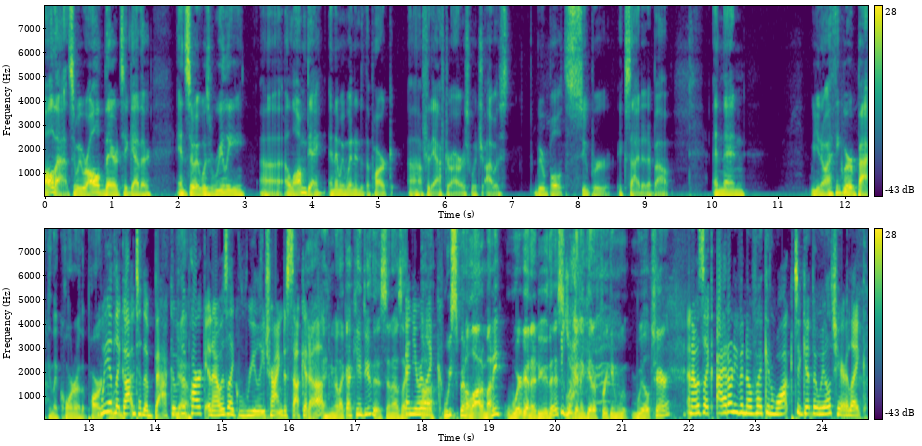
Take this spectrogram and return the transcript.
all that. So we were all there together, and so it was really uh, a long day. And then we went into the park uh, for the after hours, which I was we were both super excited about. And then, you know, I think we were back in the corner of the park. We had like gotten to the back of Yeah. the park and I was like really trying to suck it yeah, up. and you were like, I can't do this. And I was like, And you were "Uh, like- we spent a lot of money. We're gonna do this. We're gonna get a freaking wh- wheelchair. And I was like, I don't even know if I can walk to get the wheelchair. Like,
